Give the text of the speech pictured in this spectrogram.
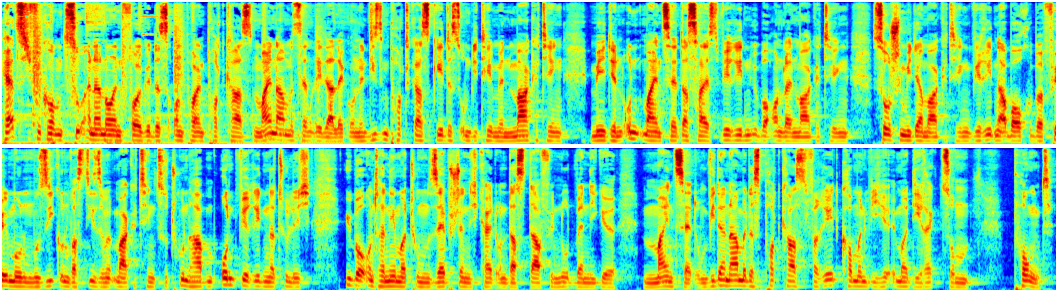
Herzlich willkommen zu einer neuen Folge des OnPoint Podcasts. Mein Name ist Henry Dalek und in diesem Podcast geht es um die Themen Marketing, Medien und Mindset. Das heißt, wir reden über Online-Marketing, Social Media Marketing, wir reden aber auch über Filme und Musik und was diese mit Marketing zu tun haben und wir reden natürlich über Unternehmertum, Selbstständigkeit und das dafür notwendige Mindset. Und wie der Name des Podcasts verrät, kommen wir hier immer direkt zum Punkt.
